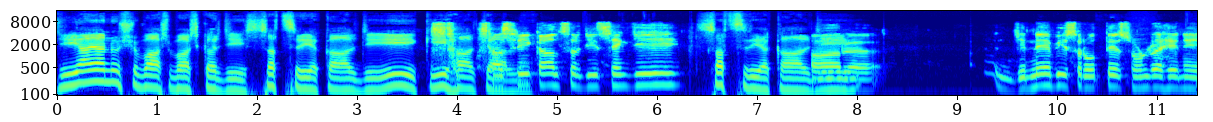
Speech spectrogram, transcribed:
ਜੀ ਆਇਆਂ ਨੂੰ ਸੁਭਾਸ਼ ਭਾਸਕਰ ਜੀ ਸਤਿ ਸ੍ਰੀ ਅਕਾਲ ਜੀ। ਕੀ ਹਾਲ ਸਤਿ ਚਾਲ ਸ੍ਰੀ ਨੇ? ਅਕਾਲ ਸਰਜੀਤ ਸਿੰਘ ਜੀ। ਸਤਿ ਸ੍ਰੀ ਅਕਾਲ ਔਰ ਜੀ ਜਿੰਨੇ ਵੀ ਸਰੋਤੇ ਸੁਣ ਰਹੇ ਨੇ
